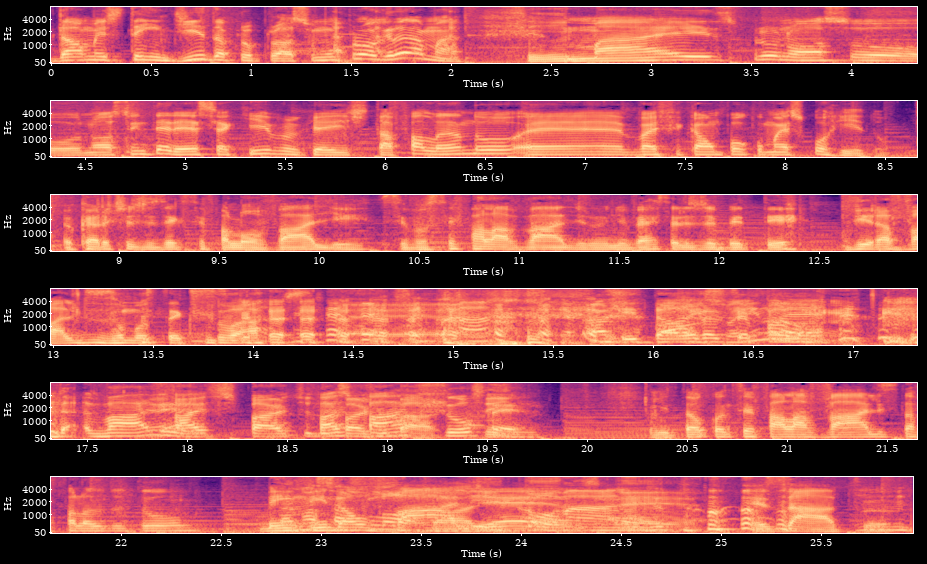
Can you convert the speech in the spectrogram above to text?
dar uma estendida pro próximo programa. Sim. Mas pro nosso, nosso interesse aqui, porque a gente tá falando, é, vai ficar um pouco mais corrido. Eu quero te dizer que você falou vale. Se você falar vale no universo LGBT, vira vale dos homossexuais. então, Ah, você falou. Vale. Faz parte do Faz parte, Bar, super. sim. Então, quando você fala vale, você tá falando do. Bem-vindo ao flora. vale. É, todos, Vale. é. exato.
